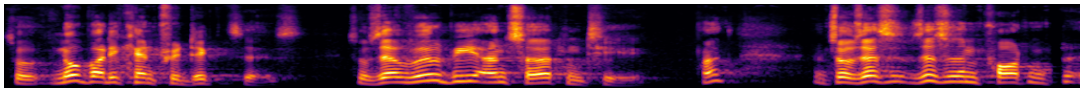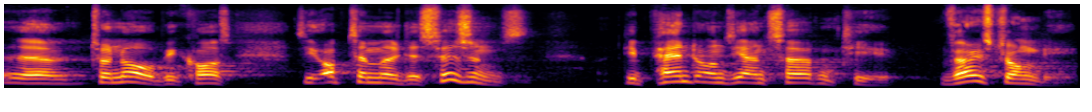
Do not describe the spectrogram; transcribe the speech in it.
So nobody can predict this. So there will be uncertainty. Right? And so this, this is important uh, to know because the optimal decisions depend on the uncertainty very strongly,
